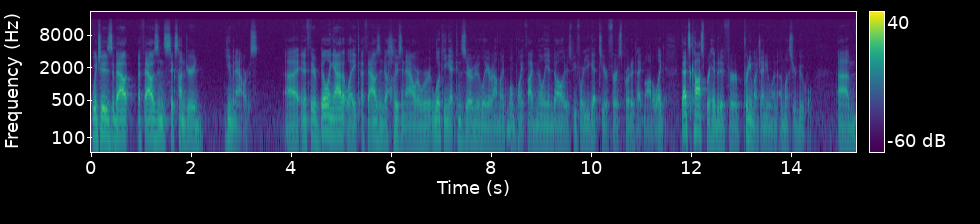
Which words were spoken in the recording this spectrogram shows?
which is about 1,600 human hours. Uh, and if they're billing out at like $1,000 an hour, we're looking at conservatively around like $1.5 million before you get to your first prototype model. Like that's cost prohibitive for pretty much anyone unless you're Google. Um,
